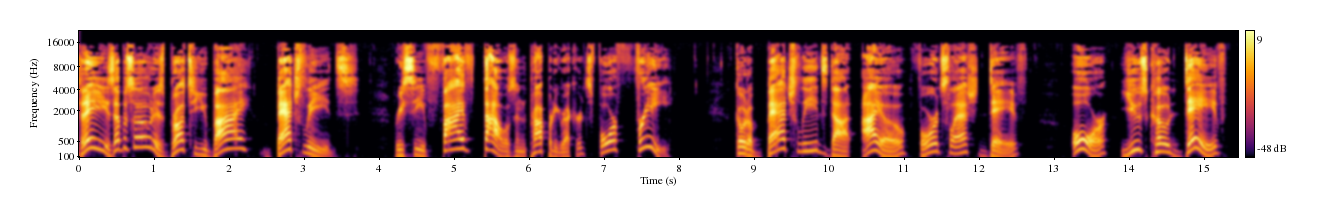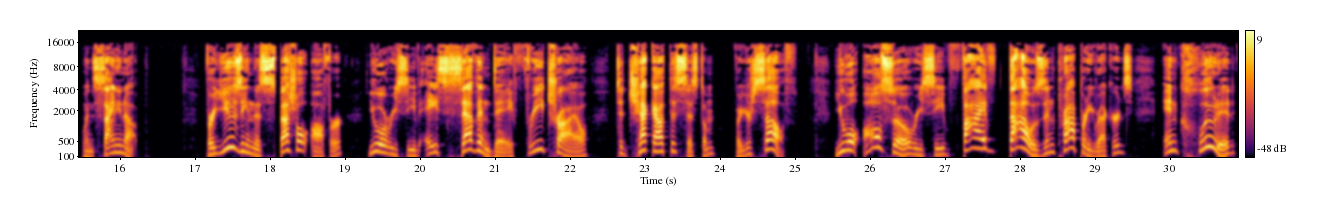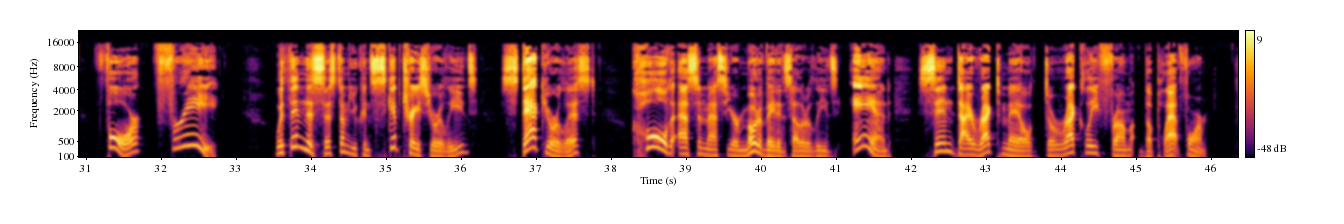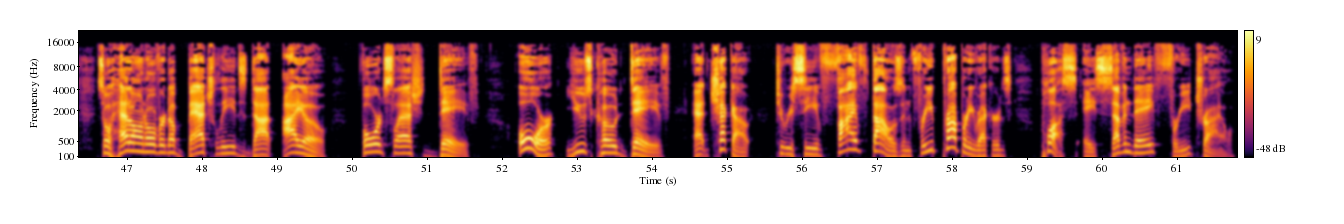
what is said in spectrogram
Today's episode is brought to you by Batch Leads. Receive 5,000 property records for free. Go to batchleads.io forward slash Dave or use code DAVE when signing up. For using this special offer, you will receive a seven day free trial to check out the system for yourself. You will also receive 5,000 property records included for free. Within this system, you can skip trace your leads, stack your list, cold SMS your motivated seller leads, and send direct mail directly from the platform. So head on over to batchleads.io forward slash Dave or use code DAVE at checkout to receive 5,000 free property records plus a seven day free trial.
